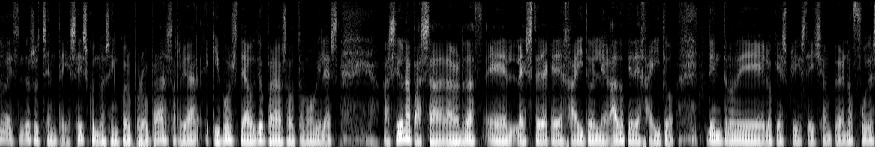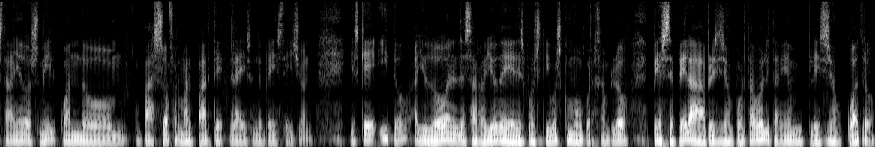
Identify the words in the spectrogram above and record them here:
1986 cuando se incorporó para desarrollar equipos de audio para los automóviles. Ha sido una pasada, la verdad, eh, la historia que deja Ito, el legado que deja Ito dentro de lo que es PlayStation, pero no fue hasta el año 2000 cuando pasó a formar parte de la edición de PlayStation. Y es que Ito ayudó en el desarrollo de dispositivos como por ejemplo PSP, la PlayStation Portable y también PlayStation 4.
